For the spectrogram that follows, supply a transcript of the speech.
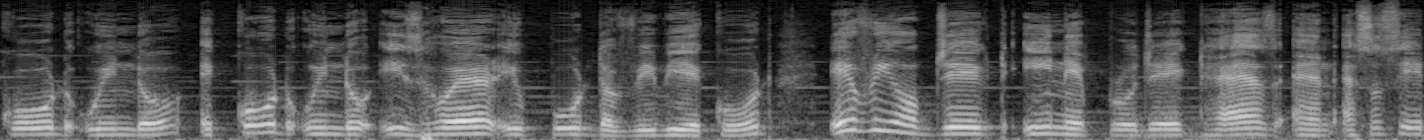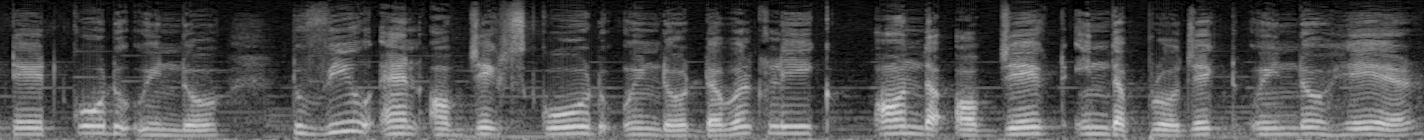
code window. A code window is where you put the VBA code. Every object in a project has an associated code window. To view an object's code window double click on the object in the project window here.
